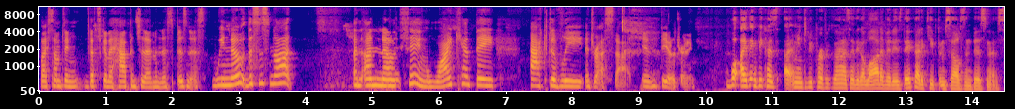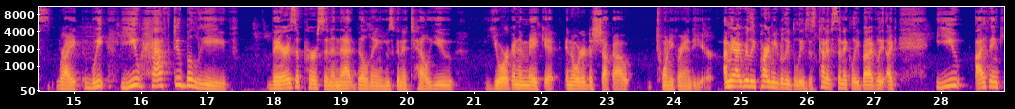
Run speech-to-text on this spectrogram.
by something that's going to happen to them in this business. We know this is not an unknown thing. Why can't they actively address that in theater training? Well, I think because I mean to be perfectly honest, I think a lot of it is they've got to keep themselves in business, right? We you have to believe there is a person in that building who's going to tell you you're going to make it in order to shuck out 20 grand a year. I mean, I really part of me really believes this kind of cynically, but I believe like you I think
